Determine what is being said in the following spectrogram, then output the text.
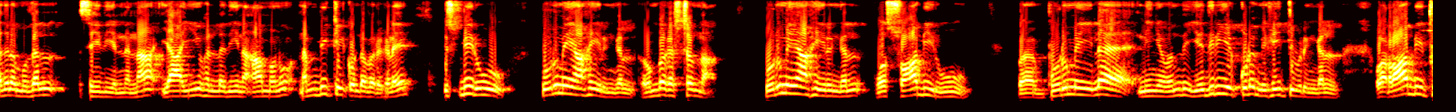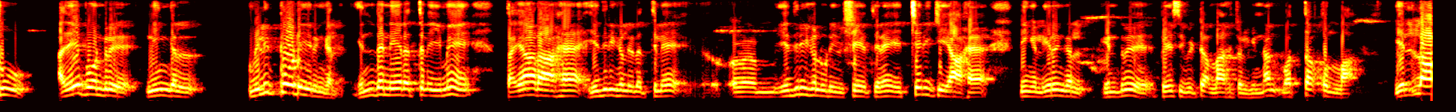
அதுல முதல் செய்தி என்னன்னா யா ஐயுஹல்லதீன் ஆமனு நம்பிக்கை கொண்டவர்களே இஸ்பிரு பொறுமையாக இருங்கள். ரொம்ப கஷ்டம்தான். பொறுமையாக இருங்கள். ஓ சுவாபிரு பொறுமையில நீங்க வந்து எதிரியை கூட மிகைத்து விடுங்கள். ஓ ராபி தூ அதே போன்று நீங்கள் விழிப்போடு இருங்கள். எந்த நேரத்திலையுமே தயாராக எதிரிகளிடத்திலே எதிரிகளுடைய விஷயத்திலே எச்சரிக்கையாக நீங்கள் இருங்கள் என்று பேசிவிட்டு அல்லாஹ் சொல்கின்றான் வத்தகுல்லா. எல்லா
